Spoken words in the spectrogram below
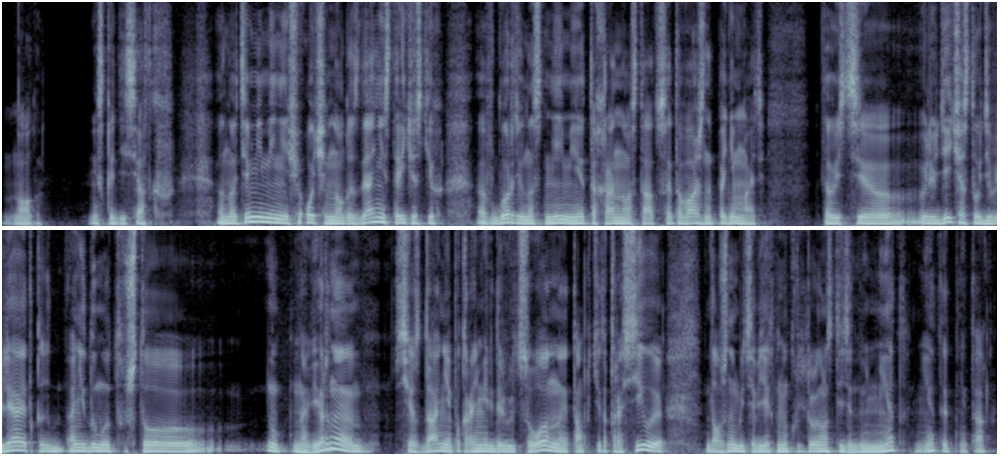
много несколько десятков. Но, тем не менее, еще очень много зданий исторических в городе у нас не имеют охранного статуса. Это важно понимать. То есть э, людей часто удивляет, когда они думают, что, ну, наверное, все здания, по крайней мере, революционные, там какие-то красивые, должны быть объектами культурного наследия. Но нет, нет, это не так.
